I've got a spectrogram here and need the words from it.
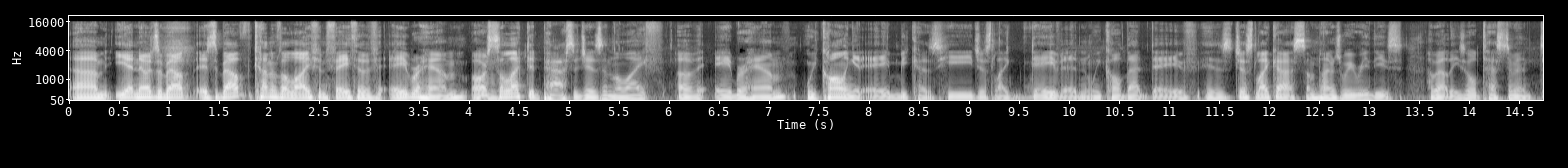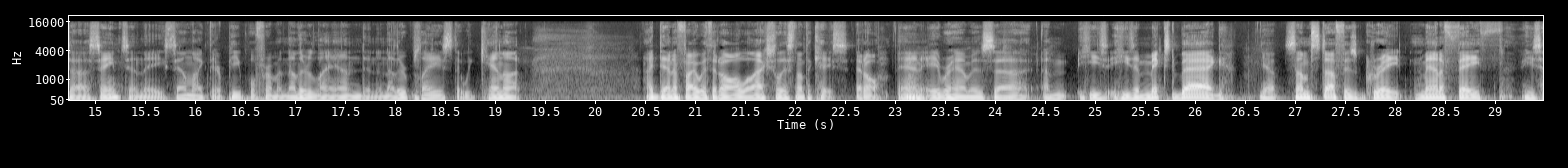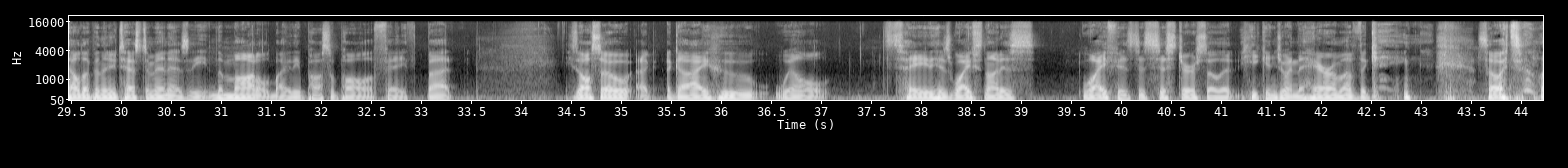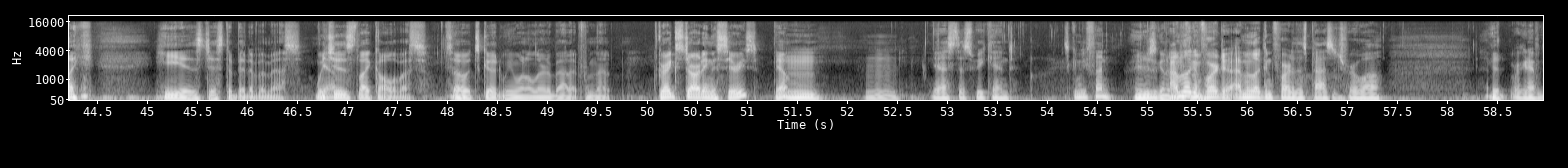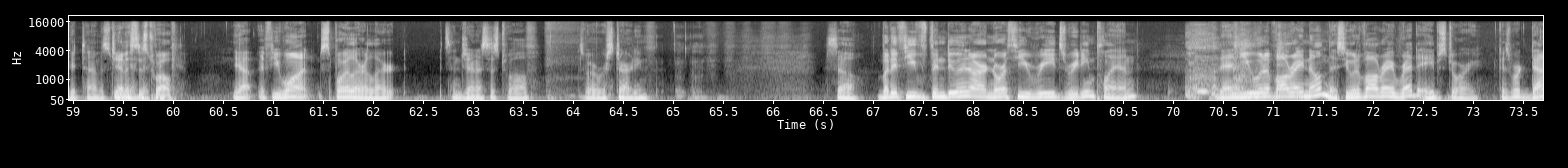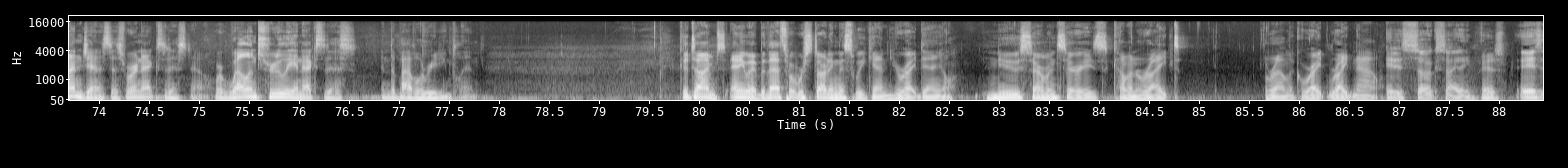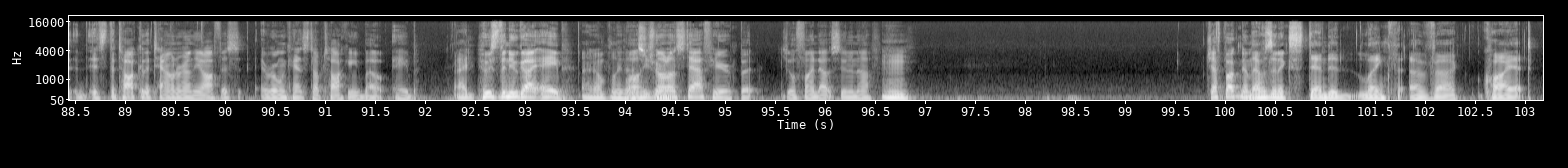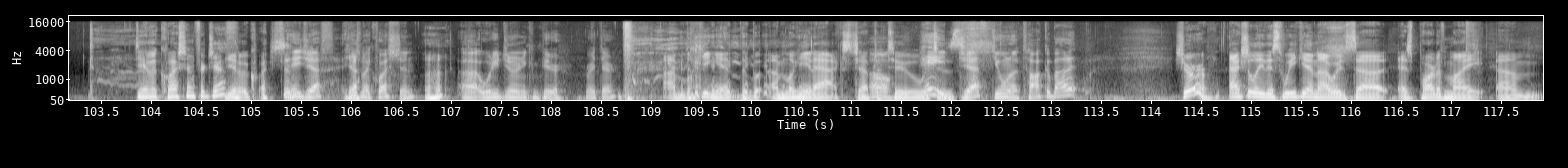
Um, yeah, no, it's about it's about kind of the life and faith of Abraham, or selected passages in the life of Abraham. We calling it Abe because he just like David, and we called that Dave, is just like us. Sometimes we read these about these Old Testament uh, saints, and they sound like they're people from another land and another place that we cannot identify with at all. Well, actually, it's not the case at all. And Abraham is uh, um, he's he's a mixed bag. Yep. Some stuff is great. Man of faith. He's held up in the New Testament as the, the model by the Apostle Paul of faith. But he's also a, a guy who will say his wife's not his wife, is his sister, so that he can join the harem of the king. so it's like he is just a bit of a mess, which Yep. is like all of us. So it's good. We want to learn about it from that. Greg's starting the series. Yep. Mm. Yes, this weekend. It's gonna be fun. It is going to I'm looking fun. forward to it. I've been looking forward to this passage for a while. Good. We're gonna have a good time this Genesis weekend, 12. think. Yeah. If you want, spoiler alert, it's in Genesis 12. Is where we're starting. So, but if you've been doing our Northview Reads reading plan, then you would have already known this. You would have already read Abe's story because we're done Genesis. We're in Exodus now. We're well and truly in Exodus in the Bible reading plan. Good times. Anyway, but that's what we're starting this weekend. You're right, Daniel. New sermon series coming right around the right right now. It is so exciting. It is. It is it's the talk of the town around the office. Everyone can't stop talking about Abe. I, Who's the new guy, Abe? I don't believe well, that's he's true. not on staff here, but you'll find out soon enough. Mm. Jeff Bucknam. That was an extended length of uh, quiet. Do you have a question for Jeff? Do you have a question? hey Jeff, here's Yeah. my question. Uh-huh. Uh, what are you doing on your computer? Right there. I'm looking at the. I'm looking at Acts chapter two. which hey is Jeff, do you want to talk about it? Sure. Actually, this weekend I was uh, as part of my um,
